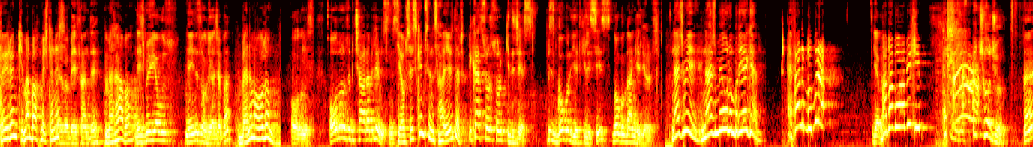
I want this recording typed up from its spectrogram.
Buyurun kime bakmıştınız? Merhaba beyefendi. Merhaba. Necmi Yavuz neyiniz oluyor acaba? Benim oğlum. Oğlunuz. Oğlunuzu bir çağırabilir misiniz? Ya siz kimsiniz? Hayırdır? Birkaç soru sorup gideceğiz. Biz Google yetkilisiyiz. Google'dan geliyoruz. Necmi, Necmi oğlum buraya gel. Efendim baba. Gel. Baba bu abi kim? Bu çocuğu. He?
